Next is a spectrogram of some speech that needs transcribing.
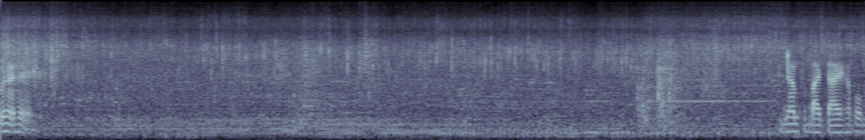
แม่ น้ำสบายใจครับผม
